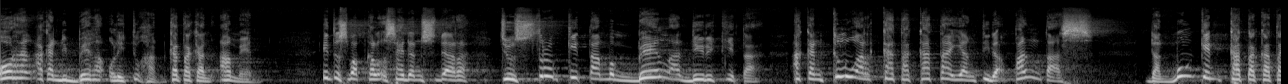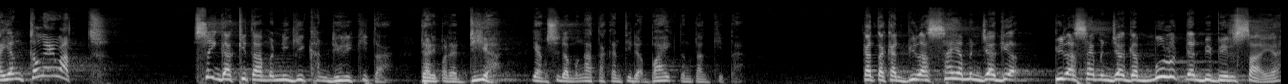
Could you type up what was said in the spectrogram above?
Orang akan dibela oleh Tuhan. Katakan amin. Itu sebab kalau saya dan saudara justru kita membela diri kita akan keluar kata-kata yang tidak pantas dan mungkin kata-kata yang kelewat sehingga kita meninggikan diri kita daripada dia yang sudah mengatakan tidak baik tentang kita. Katakan bila saya menjaga bila saya menjaga mulut dan bibir saya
